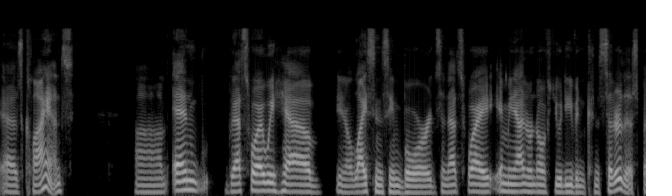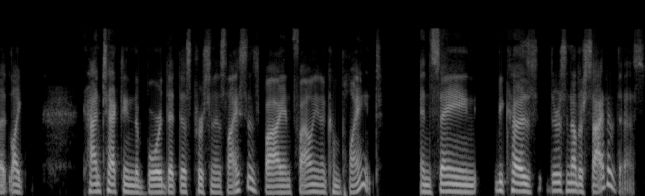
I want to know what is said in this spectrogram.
as clients, um, and that's why we have you know licensing boards, and that's why I mean I don't know if you would even consider this, but like contacting the board that this person is licensed by and filing a complaint and saying because there's another side of this,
